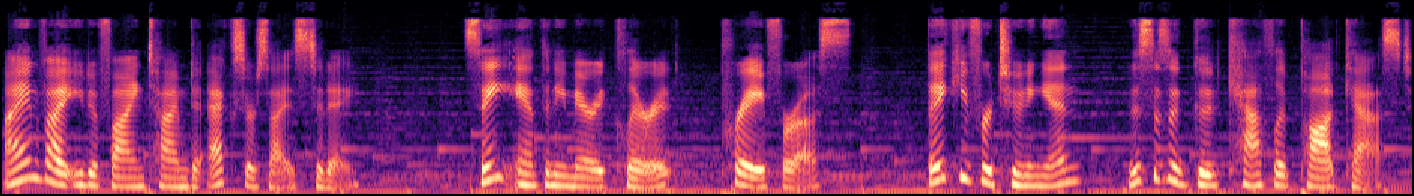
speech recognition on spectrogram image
I invite you to find time to exercise today. St. Anthony Mary Claret, pray for us. Thank you for tuning in. This is a Good Catholic podcast.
